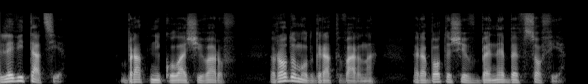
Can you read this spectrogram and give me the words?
Левитация. Брат Николай Шиваров, родом от град Варна, работеше в БНБ в София.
